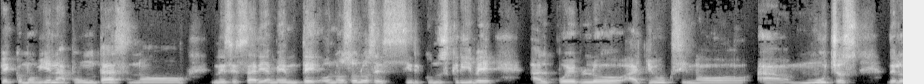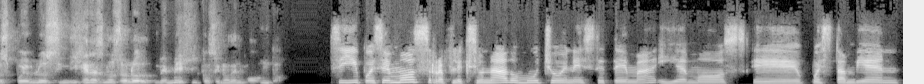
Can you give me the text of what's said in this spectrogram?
que como bien apuntas, no necesariamente o no solo se circunscribe al pueblo ayuk, sino a muchos de los pueblos indígenas, no solo de México, sino del mundo. Sí, pues hemos reflexionado mucho en este tema y hemos eh, pues también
